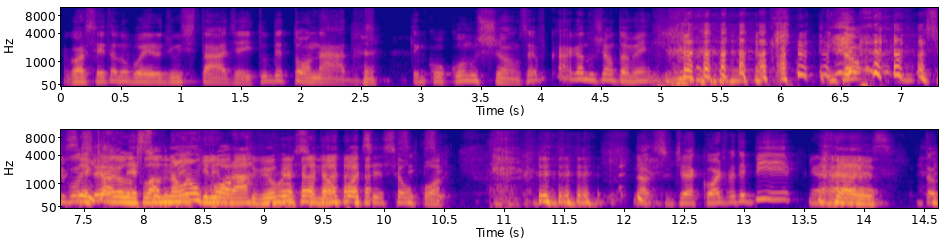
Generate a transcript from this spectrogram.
Agora, você entra no banheiro de um estádio aí, tudo detonado, tem cocô no chão, você caga no chão também. então, se você... Você caga no outro Isso lado não é um corte, viu? Isso não pode ser, ser um Se- corte. Não, se tiver corte, vai ter bip. É isso. Então,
